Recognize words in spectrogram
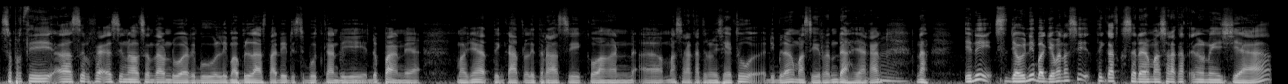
Seperti uh, survei Esinalsen tahun 2015 tadi disebutkan di depan ya, maksudnya tingkat literasi keuangan uh, masyarakat Indonesia itu dibilang masih rendah ya kan. Hmm. Nah, ini sejauh ini bagaimana sih tingkat kesadaran masyarakat Indonesia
